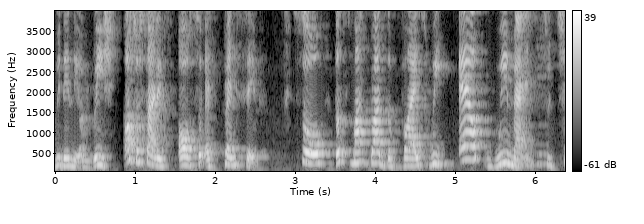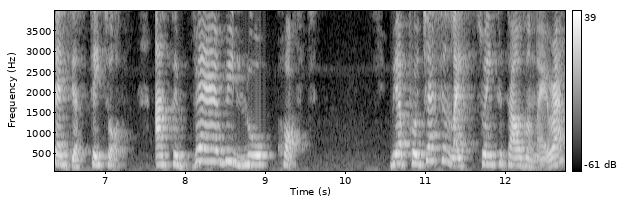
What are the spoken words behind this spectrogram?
within your reach. Ultrasound is also expensive. So the smart bra device will help women to check their status at a very low cost. We are projecting like 20,000 naira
